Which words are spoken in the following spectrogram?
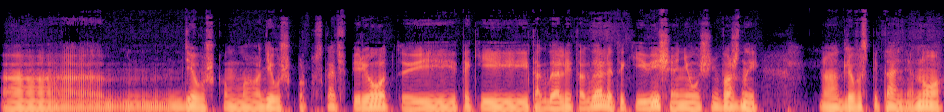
э, девушкам, девушек пропускать вперед и такие и так далее, и так далее. Такие вещи, они очень важны для воспитания. Но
